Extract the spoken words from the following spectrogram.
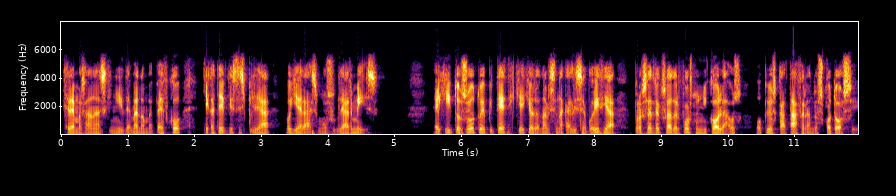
κρέμασαν ένα σκηνή δεμένο με πεύκο και κατέβηκε στη σπηλιά ο Γεράσιμος Γουλιαρμή. Εκεί το ζώο του επιτέθηκε και όταν άρχισε να καλεί σε βοήθεια, προσέτρεξε ο αδερφός του Νικόλαος, ο οποίος κατάφερε να το σκοτώσει.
